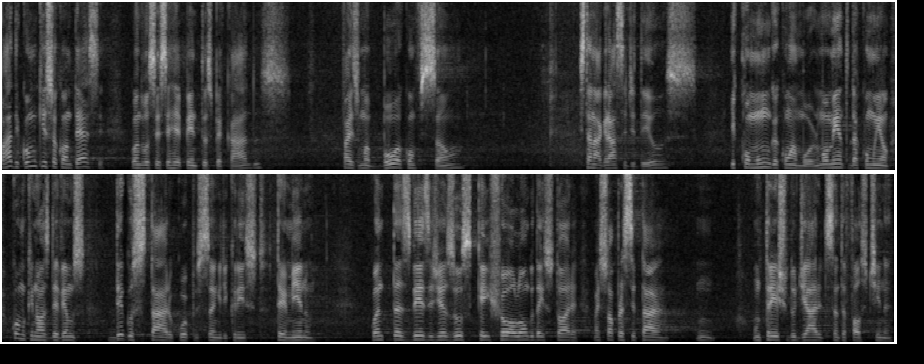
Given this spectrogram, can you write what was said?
Padre, como que isso acontece? Quando você se arrepende dos seus pecados, faz uma boa confissão, está na graça de Deus e comunga com amor. No momento da comunhão, como que nós devemos degustar o corpo e sangue de Cristo? Termino Quantas vezes Jesus queixou ao longo da história, mas só para citar um, um trecho do diário de Santa Faustina,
